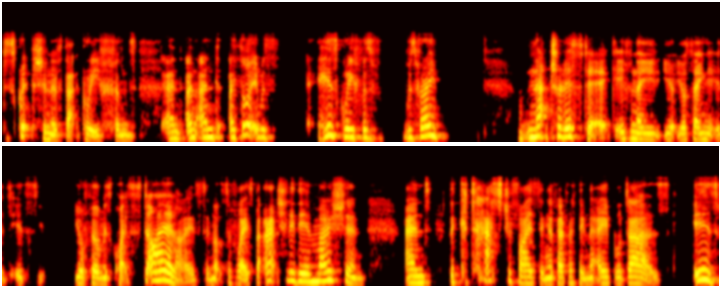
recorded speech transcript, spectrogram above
description of that grief. And and and and I thought it was his grief was was very naturalistic even though you, you're saying it's it's your film is quite stylized in lots of ways but actually the emotion and the catastrophizing of everything that Abel does is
